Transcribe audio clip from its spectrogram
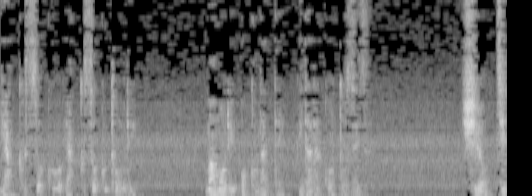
約束を約束通り守り行っていただこうとせず主よ実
